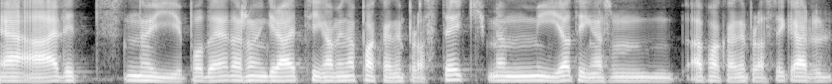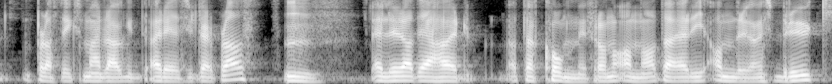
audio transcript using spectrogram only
Jeg er litt nøye på det. Det er sånn greit, Tinga mine er pakka inn i plastikk, men mye av tinga som er pakka inn i plastikk, er plastikk som er lagd av resirkulert plast. Mm. Eller at, jeg har, at det har kommet fra noe annet, at det er i andregangsbruk.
